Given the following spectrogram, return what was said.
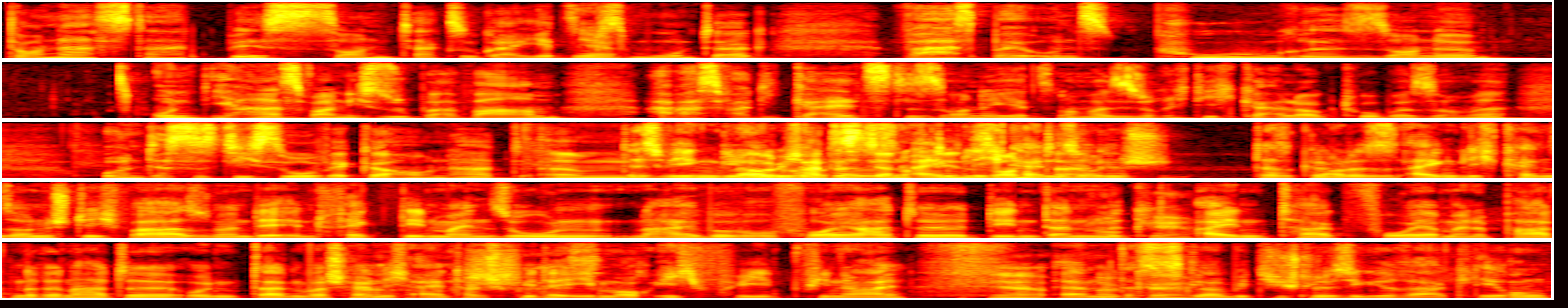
Donnerstag bis Sonntag, sogar jetzt Ja. bis Montag, war es bei uns pure Sonne. Und ja, es war nicht super warm, aber es war die geilste Sonne jetzt nochmal so richtig geile Oktobersonne. Und dass es dich so weggehauen hat. Ähm, Deswegen glaube ich auch, dass ja es eigentlich kein. Sonnenstich, das, genau, dass es eigentlich kein Sonnenstich war, sondern der Infekt, den mein Sohn eine halbe Woche vorher hatte, den dann mit Okay. einem Tag vorher meine Partnerin hatte und dann wahrscheinlich Ach, einen Tag später Scheiße. eben auch ich fi- final. ja, Ähm, Das okay. ist, glaube ich, die schlüssigere Erklärung.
